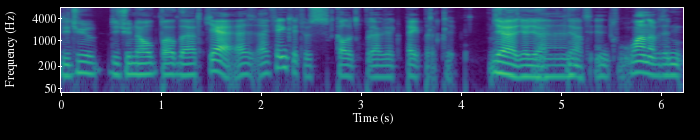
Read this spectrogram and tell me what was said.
Did you did you know about that? Yeah, I, I think it was called Project Paperclip. Yeah, yeah, yeah, and, yeah. And one of the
